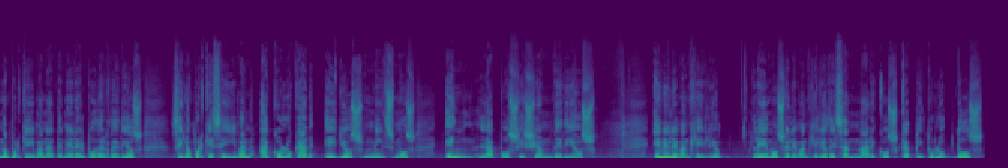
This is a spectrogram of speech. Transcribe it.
no porque iban a tener el poder de Dios, sino porque se iban a colocar ellos mismos en la posición de Dios. En el Evangelio, leemos el Evangelio de San Marcos capítulo 2,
